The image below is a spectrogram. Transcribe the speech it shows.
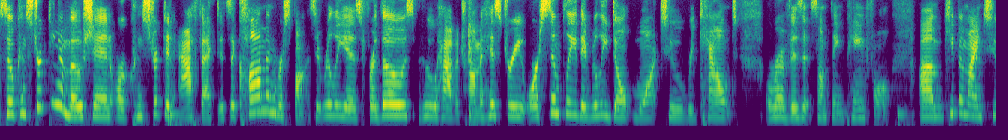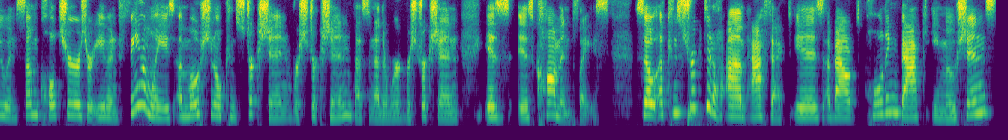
So, constricting emotion or constricted affect, it's a common response. It really is for those who have a trauma history or simply they really don't want to recount or revisit something painful. Um, keep in mind, too, in some cultures or even families, emotional constriction, restriction, that's another word, restriction, is, is commonplace. So, a constricted um, affect is about holding back emotions,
